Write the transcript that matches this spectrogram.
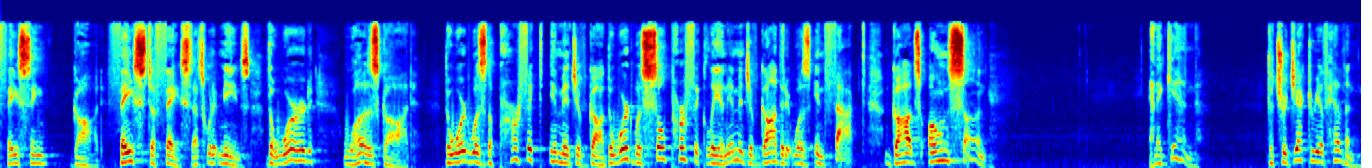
facing God, face to face. That's what it means. The Word was God. The Word was the perfect image of God. The Word was so perfectly an image of God that it was, in fact, God's own Son. And again, the trajectory of heaven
